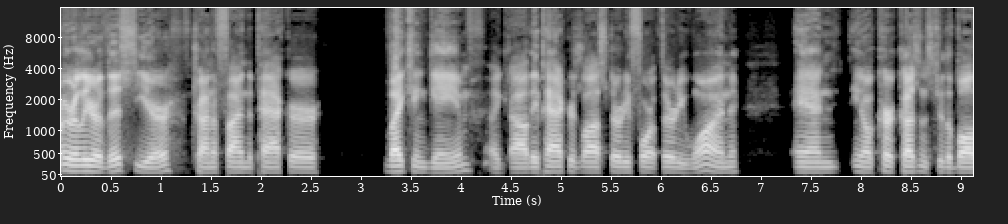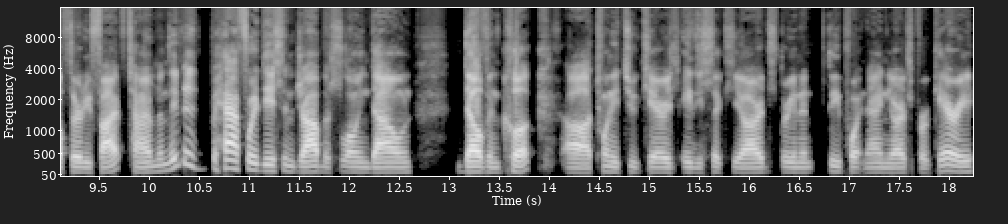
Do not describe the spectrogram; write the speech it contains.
earlier this year, trying to find the Packer Viking game, uh, the Packers lost 34 31, And, you know, Kirk Cousins threw the ball 35 times, and they did a halfway decent job of slowing down Dalvin Cook, uh, 22 carries, 86 yards, 3 and 3.9 yards per carry,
